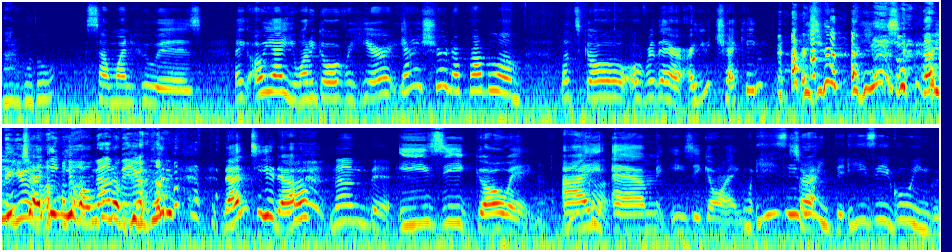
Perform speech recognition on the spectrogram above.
なるほど someone who is like, "Oh yeah, you want to go over here? Yeah, sure, no problem." Let's go over there. Are you checking? Are you are you are なんで you 言うの checking 日本語のなんで言うの Google? なんていうのなんで easy going. I なんか am easy going. もう easygoing って easygoing っ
